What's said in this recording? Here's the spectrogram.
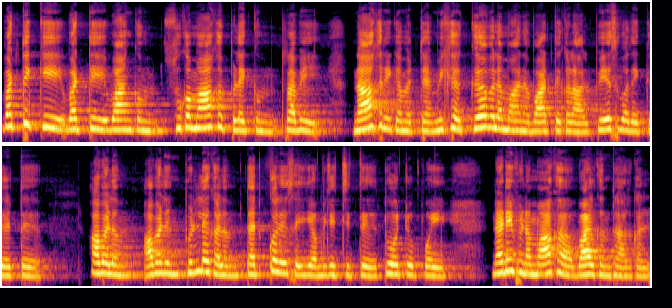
வட்டிக்கு வட்டி வாங்கும் சுகமாக பிழைக்கும் ரவி நாகரிகமற்ற மிக கேவலமான வார்த்தைகளால் பேசுவதை கேட்டு அவளும் அவளின் பிள்ளைகளும் தற்கொலை செய்ய முயற்சித்து தோற்று போய் நடைபிணமாக வாழ்கின்றார்கள்.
